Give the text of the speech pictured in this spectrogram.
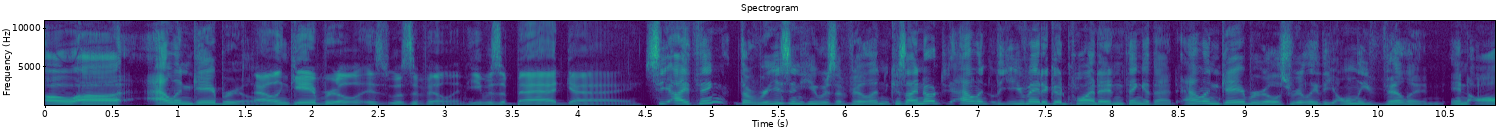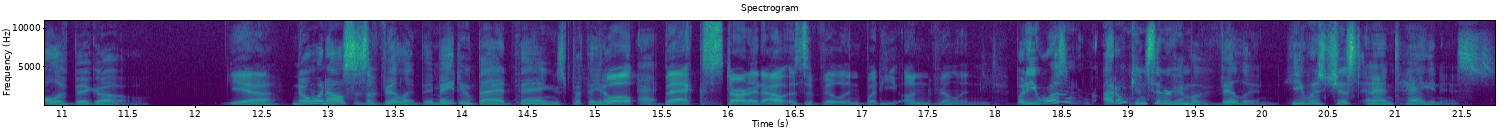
Oh, uh, Alan Gabriel. Alan Gabriel is was a villain. He was a bad guy. See, I think the reason he was a villain, because I know Alan, you made a good point. I didn't think of that. Alan Gabriel is really the only villain in all of Big O. Yeah. No one else is a villain. They may do bad things, but they don't. Well, Beck started out as a villain, but he unvillained. but he wasn't. I don't consider him a villain. He was just an antagonist.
